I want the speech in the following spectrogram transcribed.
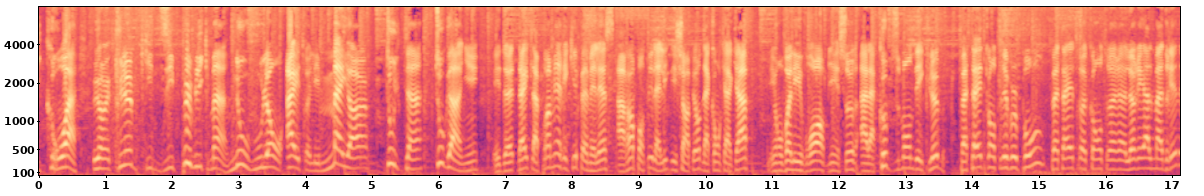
qui croient, un club qui dit publiquement, nous voulons être les meilleurs tout le temps, tout gagner, et d'être la première équipe MLS à remporter la Ligue des champions de la CONCACAF. Et on va les voir, bien sûr, à la Coupe du monde des clubs. Peut-être contre Liverpool, peut-être contre le Real Madrid.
